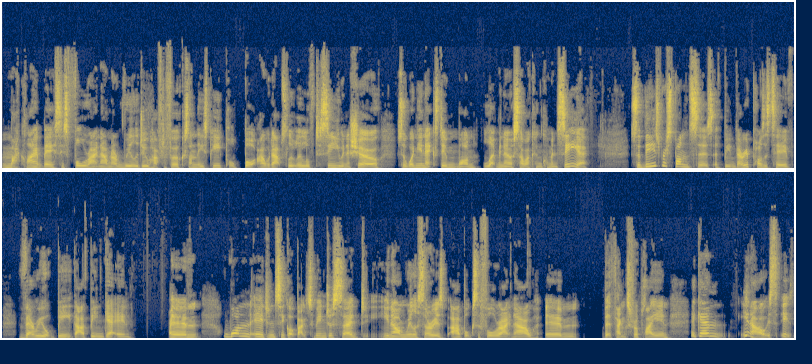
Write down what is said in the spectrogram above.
My client base is full right now, and I really do have to focus on these people. But I would absolutely love to see you in a show. So when you're next in one, let me know so I can come and see you. So these responses have been very positive, very upbeat that I've been getting. Um, one agency got back to me and just said, you know, I'm really sorry, our books are full right now. Um, but thanks for applying. Again, you know, it's it's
